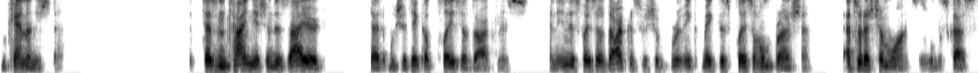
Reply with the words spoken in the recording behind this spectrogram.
we can't understand. It says in Tanya, Hashem desired that we should take a place of darkness, and in this place of darkness, we should make, make this place a home for Hashem. That's what Hashem wants, as we'll discuss.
